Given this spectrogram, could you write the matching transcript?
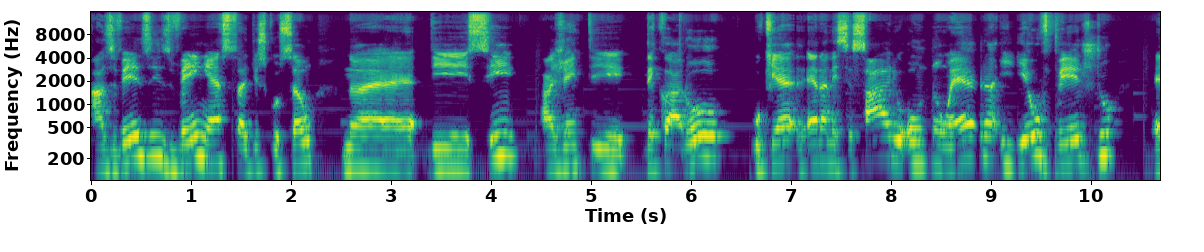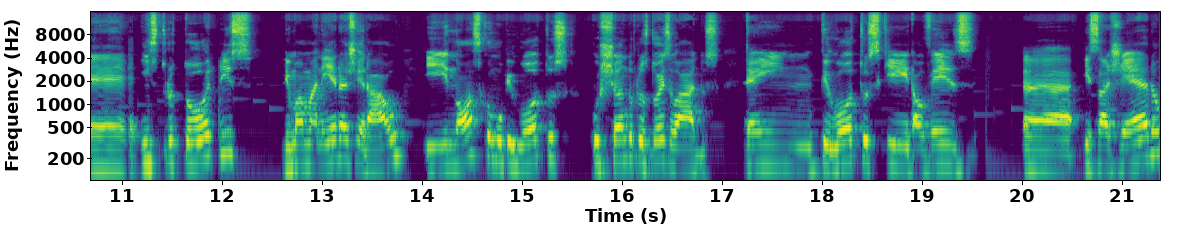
às vezes vem essa discussão né, de se a gente declarou o que é, era necessário ou não era, e eu vejo é, instrutores de uma maneira geral e nós, como pilotos, puxando para os dois lados. Tem pilotos que talvez é, exageram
